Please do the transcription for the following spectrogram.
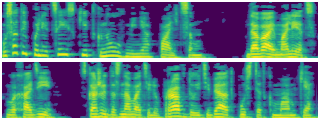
усатый полицейский ткнул в меня пальцем. «Давай, малец, выходи. Скажи дознавателю правду, и тебя отпустят к мамке».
